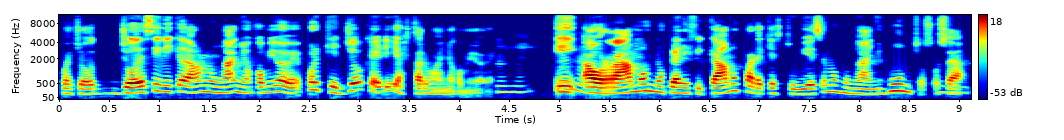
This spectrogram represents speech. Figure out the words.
pues yo, yo decidí quedarme un año con mi bebé porque yo quería estar un año con mi bebé. Y ahorramos, nos planificamos para que estuviésemos un año juntos. O sea,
